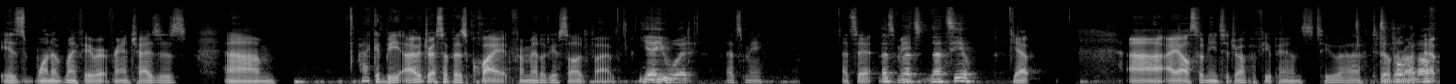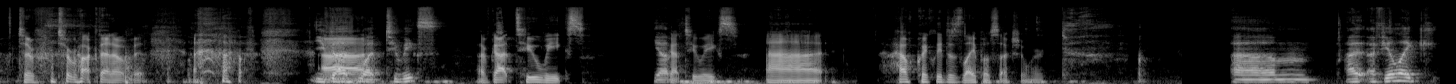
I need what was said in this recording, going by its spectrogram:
is one of my favorite franchises. Um, I could be. I would dress up as Quiet from Metal Gear Solid Five. Yeah, you would. That's me. That's it. That's That's me. that's that's you. Yep. Uh, I also need to drop a few pounds to uh, to, be able to rock that that, to to rock that outfit. You got Uh, what? Two weeks? I've got two weeks. Yep. I've got two weeks. Uh, how quickly does liposuction work? Um, I I feel like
